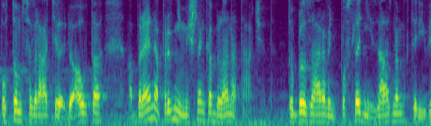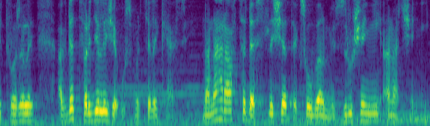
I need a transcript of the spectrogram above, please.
Potom se vrátili do auta a Briana první myšlenka byla natáčet. To byl zároveň poslední záznam, který vytvořili a kde tvrdili, že usmrtili Casey. Na nahrávce jde slyšet, jak jsou velmi vzrušení a nadšení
